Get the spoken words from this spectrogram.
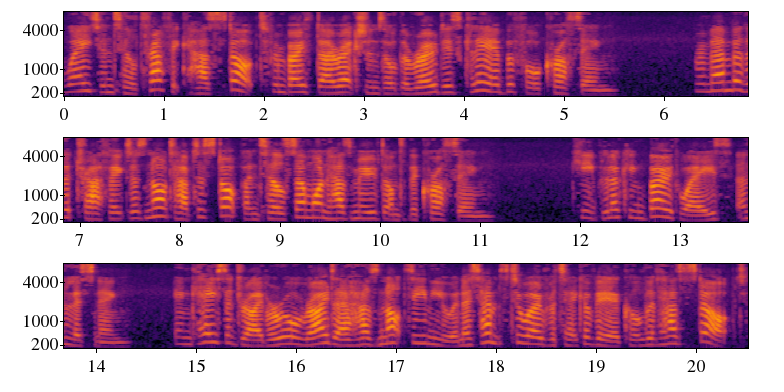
Wait until traffic has stopped from both directions or the road is clear before crossing. Remember that traffic does not have to stop until someone has moved onto the crossing. Keep looking both ways, and listening. In case a driver or rider has not seen you and attempts to overtake a vehicle that has stopped.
